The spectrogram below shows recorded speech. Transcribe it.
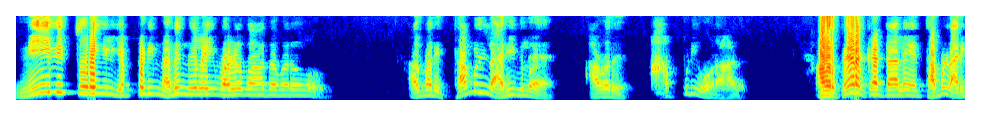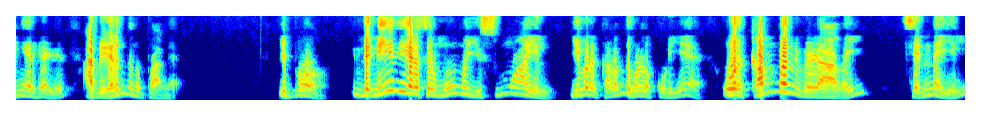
நீதித்துறையில் எப்படி நடுநிலை வழுவாதவரோ அது மாதிரி தமிழ் அறிவுல அவர் அப்படி ஒரு ஆள். அவர் பேரை கேட்டாலே தமிழ் அறிஞர்கள் அப்படி எழுந்து நிற்பாங்க. இப்போ இந்த நீதியரசர் மூமு இஸ்மாயில் இவர் கலந்து கொள்ளக்கூடிய ஒரு கம்பன் விழாவை சென்னையில்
